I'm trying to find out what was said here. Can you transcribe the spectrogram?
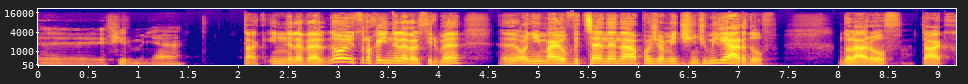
yy, firmy, nie? Tak, inny level, no i trochę inny level firmy. Yy, oni mają wycenę na poziomie 10 miliardów dolarów, tak?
